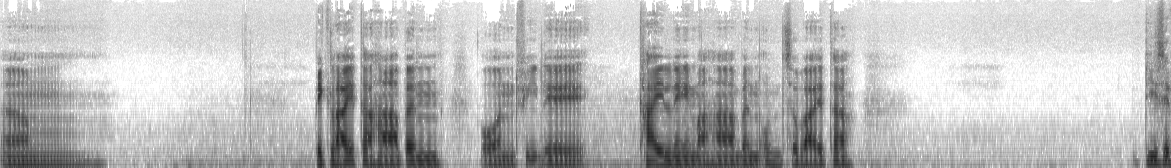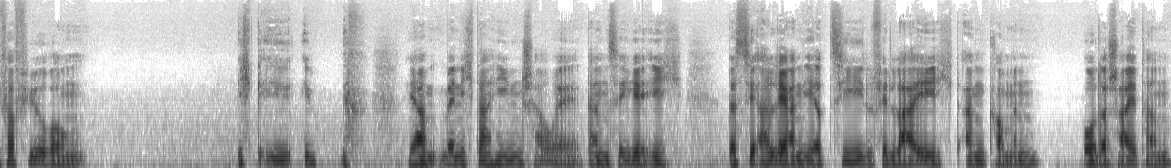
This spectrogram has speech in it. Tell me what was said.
ähm, Begleiter haben und viele Teilnehmer haben und so weiter. Diese Verführung, ich, ich, ja, wenn ich da hinschaue, dann sehe ich, dass sie alle an ihr Ziel vielleicht ankommen oder scheitern.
